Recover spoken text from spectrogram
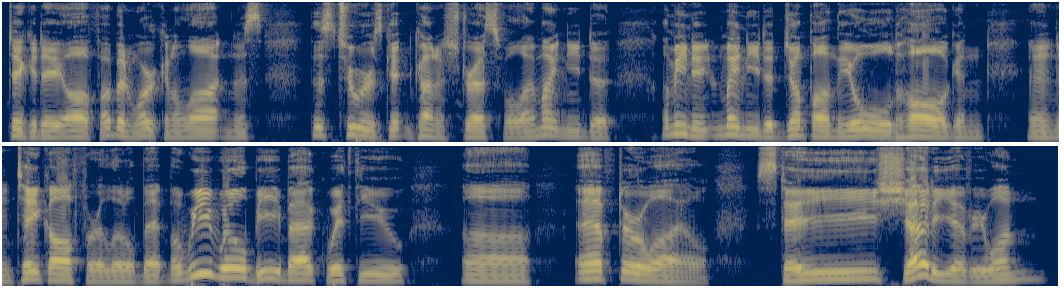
take a day off. I've been working a lot, and this this tour is getting kind of stressful. I might need to. I mean, I might need to jump on the old hog and, and, and take off for a little bit, but we will be back with you. Uh, after a while. Stay shady, everyone.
